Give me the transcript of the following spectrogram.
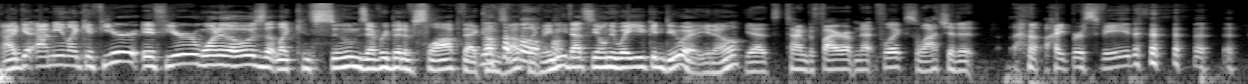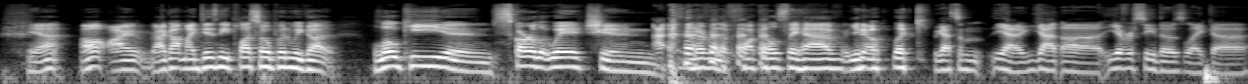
I get. I mean, like if you're if you're one of those that like consumes every bit of slop that comes up, like maybe that's the only way you can do it. You know? yeah it's time to fire up netflix watch it at hyper speed Yeah. Oh, I I got my Disney Plus open. We got Loki and Scarlet Witch and whatever the fuck else they have. You know, like we got some yeah you got uh you ever see those like uh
